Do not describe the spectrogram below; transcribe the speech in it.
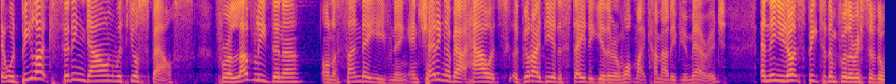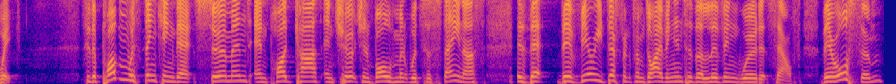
It would be like sitting down with your spouse for a lovely dinner on a Sunday evening and chatting about how it's a good idea to stay together and what might come out of your marriage, and then you don't speak to them for the rest of the week. See, the problem with thinking that sermons and podcasts and church involvement would sustain us is that they're very different from diving into the living word itself. They're awesome,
